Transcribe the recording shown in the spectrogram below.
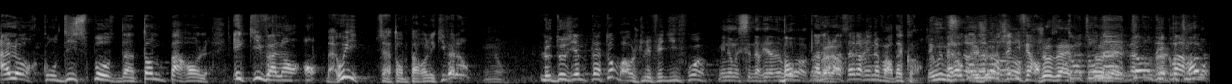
alors qu'on dispose d'un temps de parole équivalent en... Bah oui, c'est un temps de parole équivalent. Non. Le deuxième plateau, bah, je l'ai fait dix fois. Mais non, mais ça n'a rien à Bon, voir. alors, Voilà. ça n'a rien à voir, d'accord. Mais oui, mais alors, ça non, non, non, c'est différent. Joseph, quand on a Joseph. un temps de Mais quand tout le parole, monde-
